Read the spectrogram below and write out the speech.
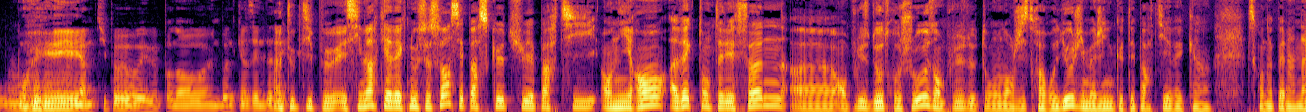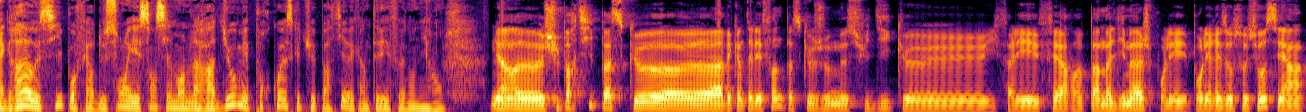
Oui, un petit peu, oui, pendant une bonne quinzaine d'années. Un tout petit peu. Et si Marc est avec nous ce soir, c'est parce que tu es parti en Iran avec ton téléphone, euh, en plus d'autres choses, en plus de ton enregistreur audio. J'imagine que tu es parti avec un, ce qu'on appelle un Agra aussi, pour faire du son et essentiellement de la radio. Mais pourquoi est-ce que tu es parti avec un téléphone en Iran? Bien, euh, je suis parti parce que euh, avec un téléphone parce que je me suis dit que il fallait faire pas mal d'images pour les pour les réseaux sociaux. C'est un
